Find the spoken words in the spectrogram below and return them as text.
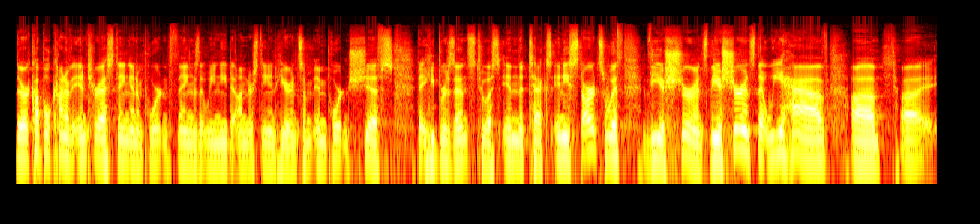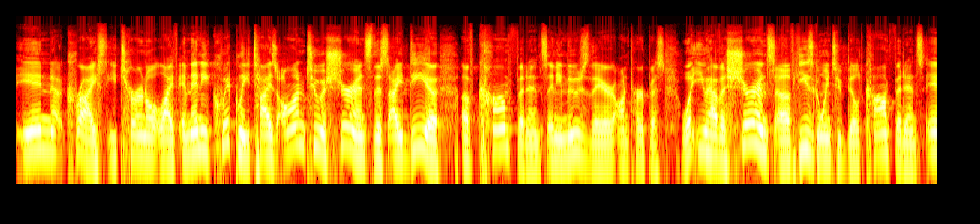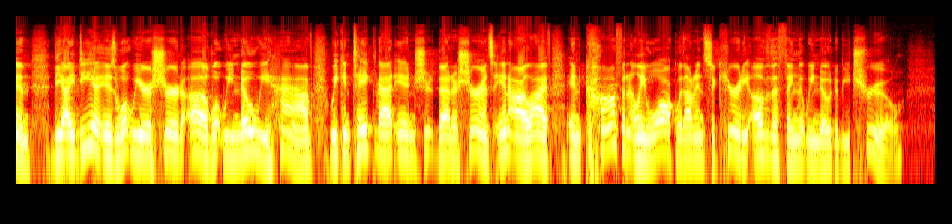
there are a couple kind of interesting and important things that we need to understand here and some important shifts that he presents to us in the text. And he starts with the assurance the assurance that we have uh, uh, in Christ eternal life. And then he quickly ties on to assurance this idea of confidence, and he moves there on purpose. What you have assurance of, he's going to build confidence in. The idea is what we are assured of, what we know we have, we can take that in that assurance in our life and confidently walk without insecurity of the thing that we know to be true.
